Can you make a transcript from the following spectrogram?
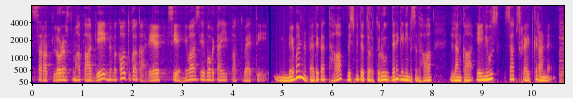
සරත් ලොරන්ස් මහතාගේ මෙම කෞතුකාකාරය සිය නිවාසය බවටයි පත්ව ඇති. මෙවන් වැදගත් හා විස්මිත තොරතුරු දැනගැනීම සඳහා ලංකා ඒ නිවස් සබස්ක්‍රයිබ් කරන්න.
